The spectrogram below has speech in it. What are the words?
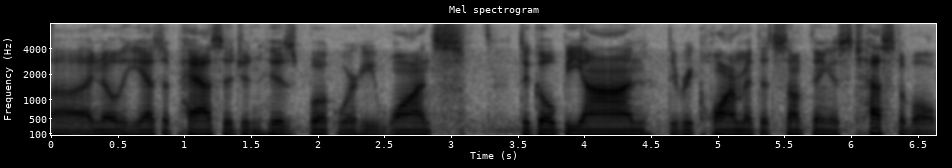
I know that he has a passage in his book where he wants to go beyond the requirement that something is testable.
